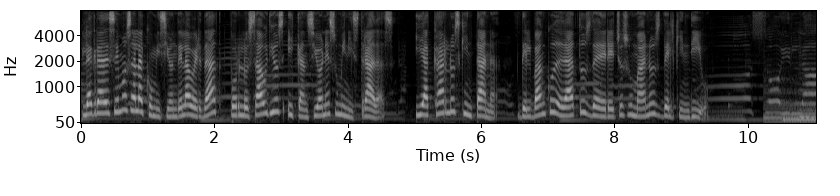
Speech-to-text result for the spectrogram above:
Le agradecemos a la Comisión de la Verdad por los audios y canciones suministradas y a Carlos Quintana del Banco de Datos de Derechos Humanos del Quindío. Yo soy la.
